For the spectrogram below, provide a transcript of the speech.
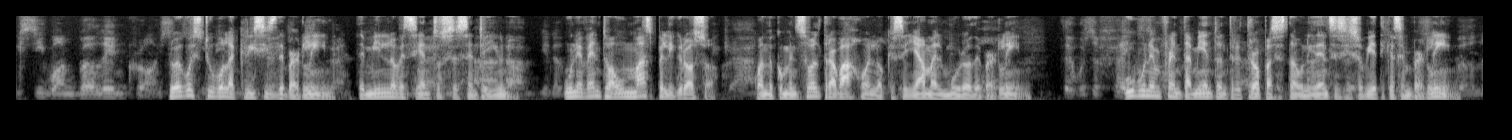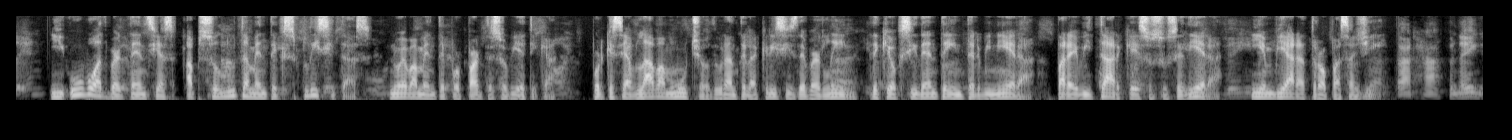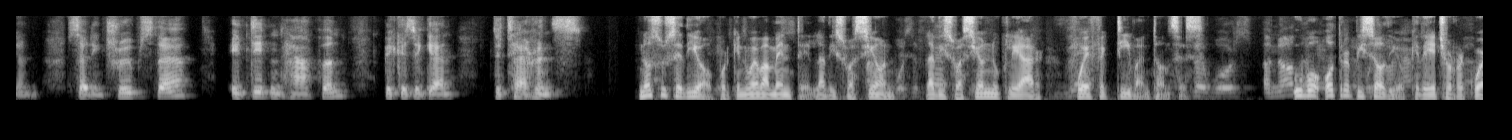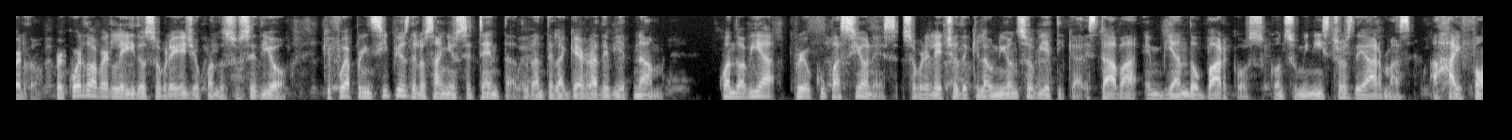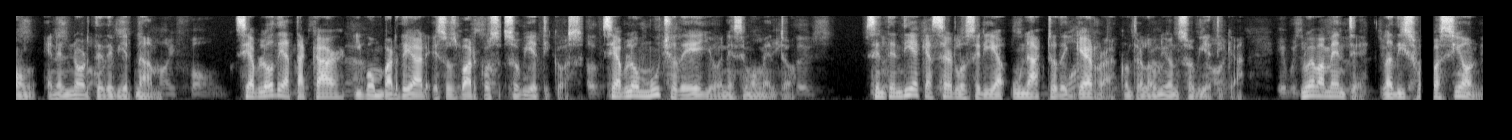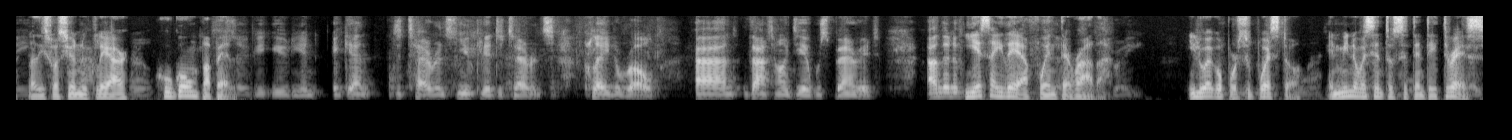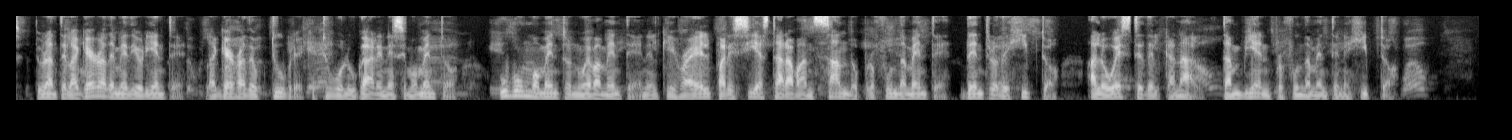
Luego estuvo la crisis de Berlín de 1961, un evento aún más peligroso, cuando comenzó el trabajo en lo que se llama el Muro de Berlín. Hubo un enfrentamiento entre tropas estadounidenses y soviéticas en Berlín y hubo advertencias absolutamente explícitas nuevamente por parte soviética, porque se hablaba mucho durante la crisis de Berlín de que Occidente interviniera para evitar que eso sucediera y enviara tropas allí. No sucedió porque nuevamente la disuasión, la disuasión nuclear, fue efectiva entonces. Hubo otro episodio que de hecho recuerdo. Recuerdo haber leído sobre ello cuando sucedió, que fue a principios de los años 70, durante la guerra de Vietnam, cuando había preocupaciones sobre el hecho de que la Unión Soviética estaba enviando barcos con suministros de armas a Haiphong en el norte de Vietnam. Se habló de atacar y bombardear esos barcos soviéticos. Se habló mucho de ello en ese momento. Se entendía que hacerlo sería un acto de guerra contra la Unión Soviética. Nuevamente, la disuasión, la disuasión nuclear, jugó un papel. Y esa idea fue enterrada. Y luego, por supuesto, en 1973, durante la Guerra de Medio Oriente, la Guerra de Octubre que tuvo lugar en ese momento, hubo un momento nuevamente en el que Israel parecía estar avanzando profundamente dentro de Egipto, al oeste del canal, también profundamente en Egipto.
